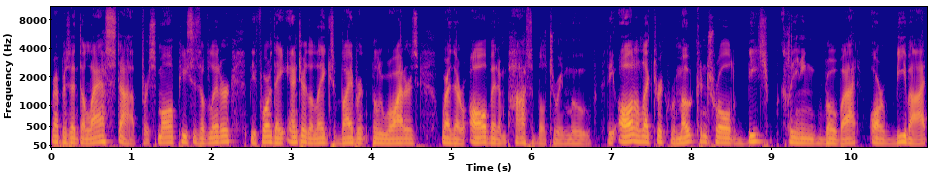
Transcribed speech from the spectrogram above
represent the last stop for small pieces of litter before they enter the lake's vibrant blue waters, where they're all but impossible to remove. The all electric remote controlled beach cleaning robot, or BeBot,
